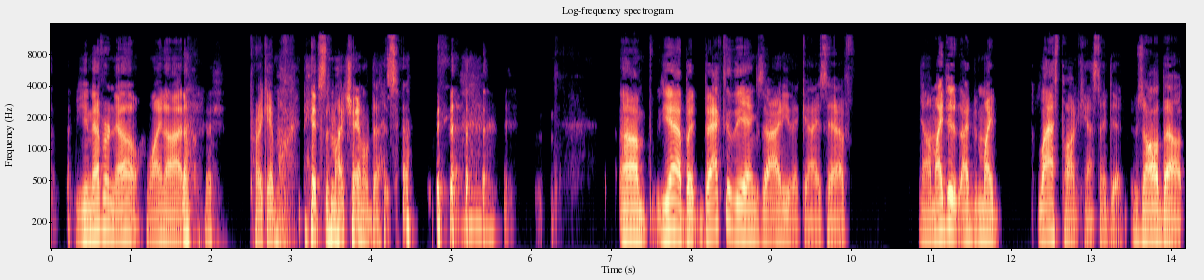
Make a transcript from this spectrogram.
you never know. Why not? Probably get more hits than my channel does. um, yeah, but back to the anxiety that guys have. Um, I did, I did my last podcast I did. It was all about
